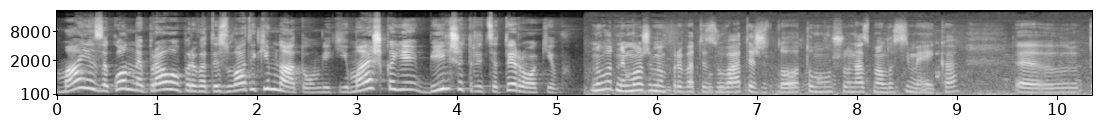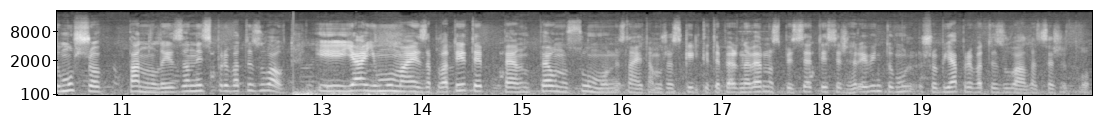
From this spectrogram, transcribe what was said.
має законне право приватизувати кімнату, в якій мешкає більше 30 років. Ну от не можемо приватизувати житло, тому що у нас малосімейка, тому що пан Лизанець приватизував. І я йому маю заплатити пев- певну суму, не знаю там вже скільки тепер, напевно, з 50 тисяч гривень, тому щоб я приватизувала це житло.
